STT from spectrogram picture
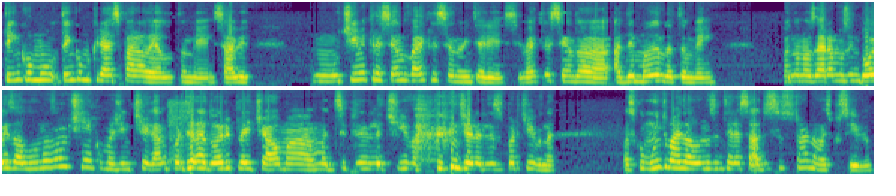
tem como, tem como criar esse paralelo também, sabe? O time crescendo, vai crescendo o interesse, vai crescendo a, a demanda também. Quando nós éramos em dois alunos, não tinha como a gente chegar no coordenador e pleitear uma, uma disciplina letiva de jornalismo esportivo, né? mas com muito mais alunos interessados, isso se torna mais possível.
